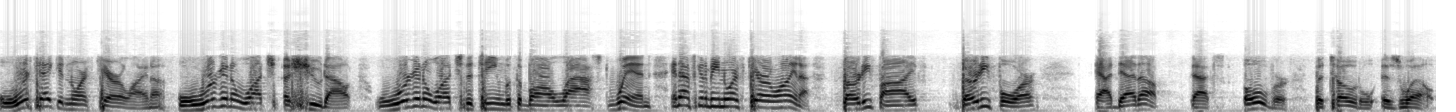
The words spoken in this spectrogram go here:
We're taking North Carolina. We're going to watch a shootout. We're going to watch the team with the ball last win, and that's going to be North Carolina. 35, 34. Add that up. That's over the total as well.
